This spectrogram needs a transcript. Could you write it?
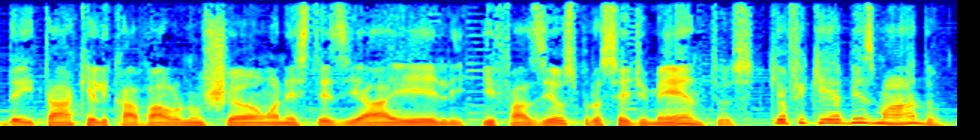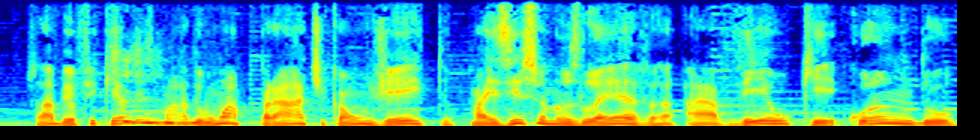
deitar aquele cavalo no chão, anestesiar ele e fazer os procedimentos que eu fiquei abismado sabe? Eu fiquei abismado. Uma prática, um jeito. Mas isso nos leva a ver o que? Quando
